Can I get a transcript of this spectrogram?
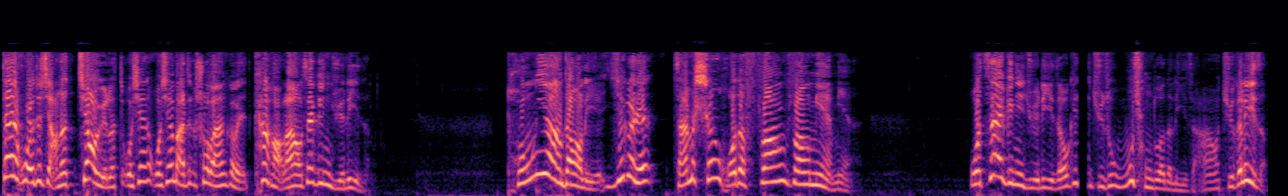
待会儿就讲到教育了。我先我先把这个说完，各位看好了，我再给你举例子。同样道理，一个人咱们生活的方方面面。我再给你举例子，我给你举出无穷多的例子啊！举个例子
